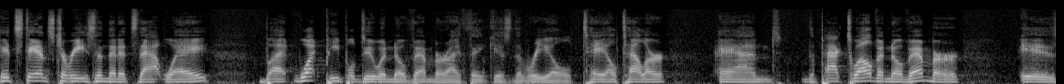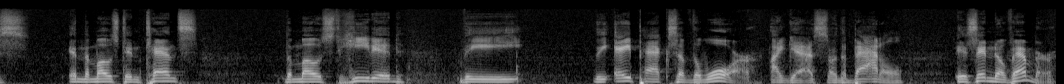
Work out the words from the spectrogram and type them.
it stands to reason that it's that way. But what people do in November, I think, is the real tale teller. And the Pac 12 in November is in the most intense, the most heated, the the apex of the war, I guess, or the battle is in November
